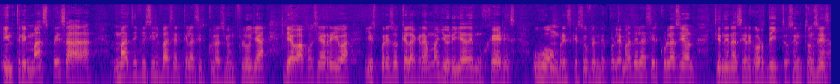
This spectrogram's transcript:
Entre más pesada, más difícil va a ser que la circulación fluya de abajo hacia arriba y es por eso que la gran mayoría de mujeres u hombres que sufren de problemas de la circulación tienden a ser gorditos. Entonces,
